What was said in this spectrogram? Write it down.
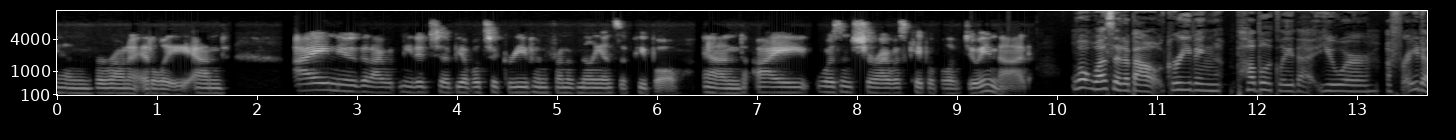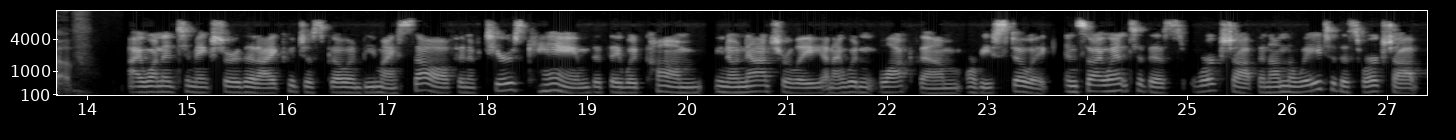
in Verona, Italy. And I knew that I needed to be able to grieve in front of millions of people. And I wasn't sure I was capable of doing that. What was it about grieving publicly that you were afraid of? I wanted to make sure that I could just go and be myself. And if tears came, that they would come, you know, naturally and I wouldn't block them or be stoic. And so I went to this workshop. And on the way to this workshop,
